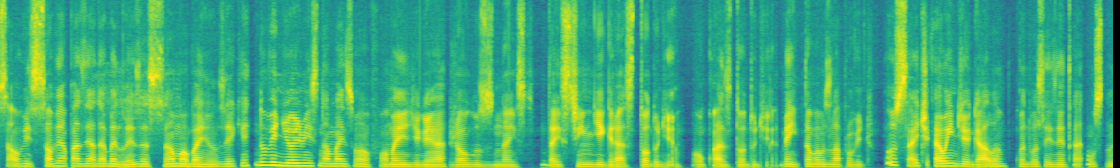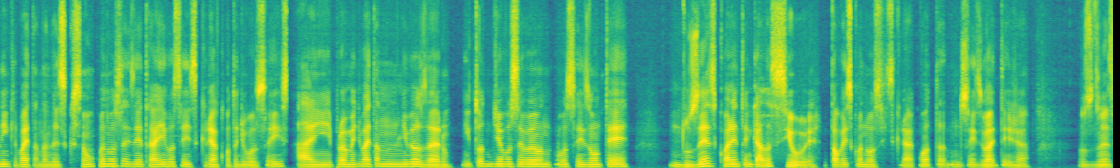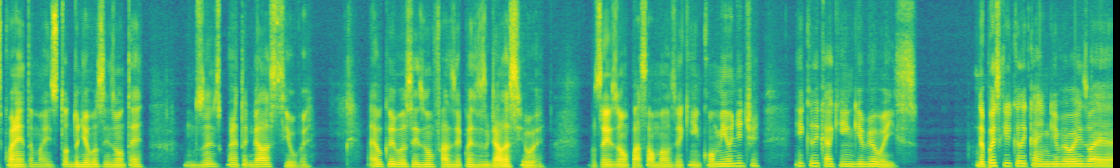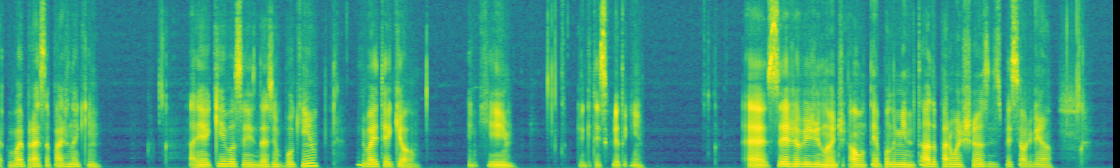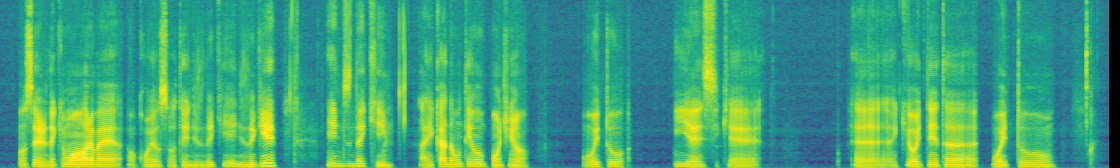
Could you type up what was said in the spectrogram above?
Salve, salve rapaziada, beleza? Samba Music. No vídeo de hoje me ensinar mais uma forma aí de ganhar jogos na, da Steam de graça todo dia, ou quase todo dia. Bem, então vamos lá pro vídeo. O site é o Indiegala, quando vocês entram, o link vai estar tá na descrição. Quando vocês entram aí, vocês criam a conta de vocês, aí provavelmente vai estar tá no nível zero. E todo dia você vai, vocês vão ter 240 Gala Silver. Talvez quando vocês criar a conta, não sei se vai ter já os 240, mas todo dia vocês vão ter 240 Gala Silver. Aí o que vocês vão fazer com esses Gala Silver? Vocês vão passar o mouse aqui em Community e clicar aqui em Giveaways. Depois que clicar em Giveaways, vai, vai para essa página aqui. Aí aqui vocês descem um pouquinho e vai ter aqui, ó. Aqui, o que, está escrito aqui? É, seja vigilante, há um tempo limitado para uma chance especial de ganhar. Ou seja, daqui uma hora vai ocorrer o sorteio disso daqui, disso daqui e disso daqui. Aí cada um tem um pontinho, ó. 8 e S, que é, é aqui 88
